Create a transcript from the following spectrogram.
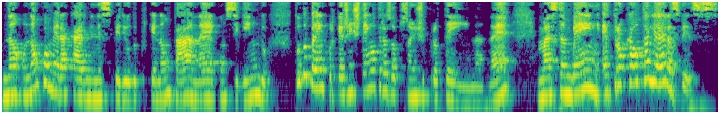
não, não comer a carne nesse período porque não tá, né, conseguindo, tudo bem, porque a gente tem outras opções de proteína, né? Mas também é trocar o talher às vezes.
